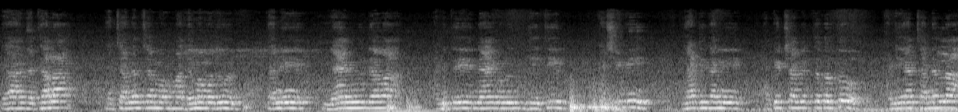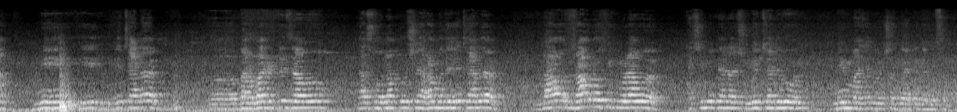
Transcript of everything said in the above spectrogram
त्या व्यथाला या चॅनलच्या माध्यमामधून त्यांनी न्याय मिळवून द्यावा आणि ते न्याय मिळवून देतील अशी मी या ठिकाणी अपेक्षा व्यक्त करतो. आणि या चॅनलला मी हे हे चॅनल भरभराटीत जावं या सोलापूर शहरामध्ये हे चॅनल नाव नावलौकिक मिळावं अशी मी त्यांना शुभेच्छा देऊन मी माझे दोन शब्द या ठिकाणी धन्यवाद.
